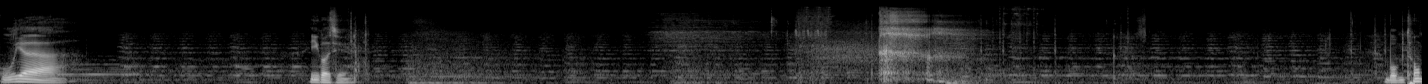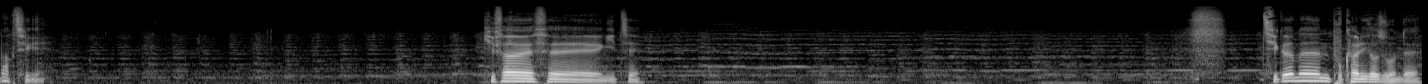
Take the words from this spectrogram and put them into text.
우야. 이거지 몸통 박치기. 기사회생 있지? 지금은 북한이 더 좋은데.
